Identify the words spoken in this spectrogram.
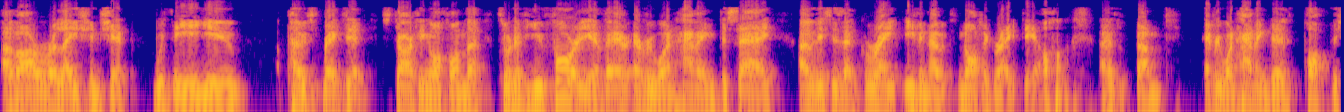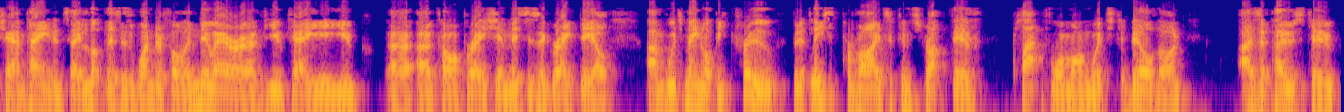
of our relationship with the EU post Brexit, starting off on the sort of euphoria of everyone having to say, "Oh, this is a great," even though it's not a great deal, as um, everyone having to pop the champagne and say, "Look, this is wonderful, a new era of UK EU uh, uh, cooperation. This is a great deal," um, which may not be true, but at least provides a constructive platform on which to build on, as opposed to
